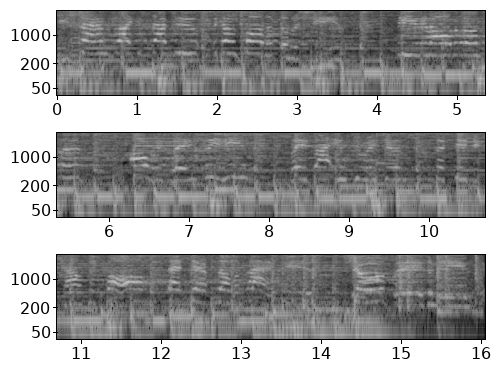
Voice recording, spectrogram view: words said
He stands like a statue, becomes part of the machine. to me.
